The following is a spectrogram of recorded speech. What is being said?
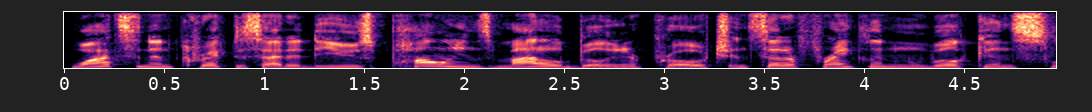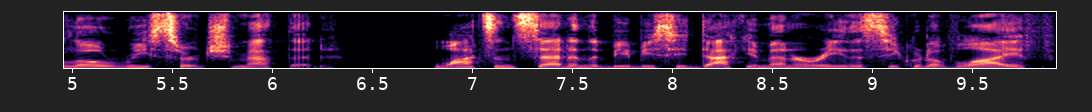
Watson and Crick decided to use Pauling's model building approach instead of Franklin and Wilkins' slow research method. Watson said in the BBC documentary The Secret of Life,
